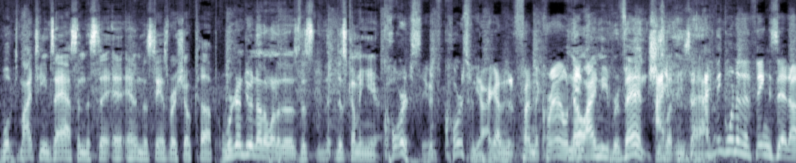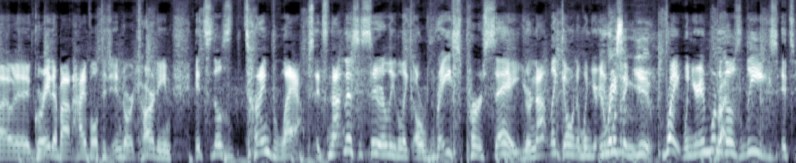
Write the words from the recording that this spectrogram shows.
whooped my team's ass in the in the Stansbury Show Cup. We're gonna do another one of those this this coming year. Of course, dude. Of course we are. I got to defend the crown. No, and I need revenge. Is I, what needs to happen. I think one of the things that uh, great about high voltage indoor karting, it's it's those timed laps. It's not necessarily like a race per se. You're not like going when you're, You're in one of- racing you. right when you're in one Right. of those leagues. It's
